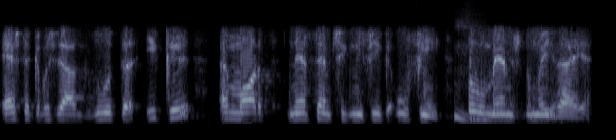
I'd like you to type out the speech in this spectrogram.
esta capacidade de luta e que a morte nem sempre significa o fim, uhum. pelo menos de uma ideia.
